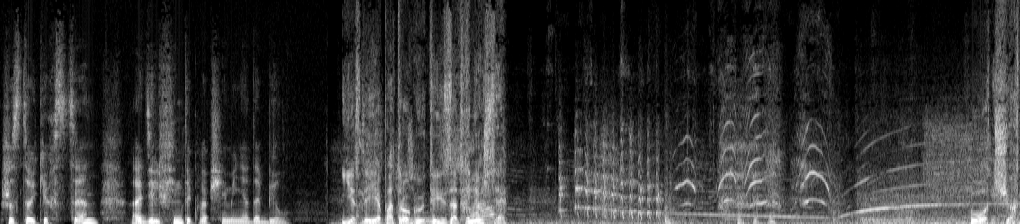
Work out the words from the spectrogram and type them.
жестоких сцен, а дельфин так вообще меня добил. Если я потрогаю, ты заткнешься? Вот черт.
